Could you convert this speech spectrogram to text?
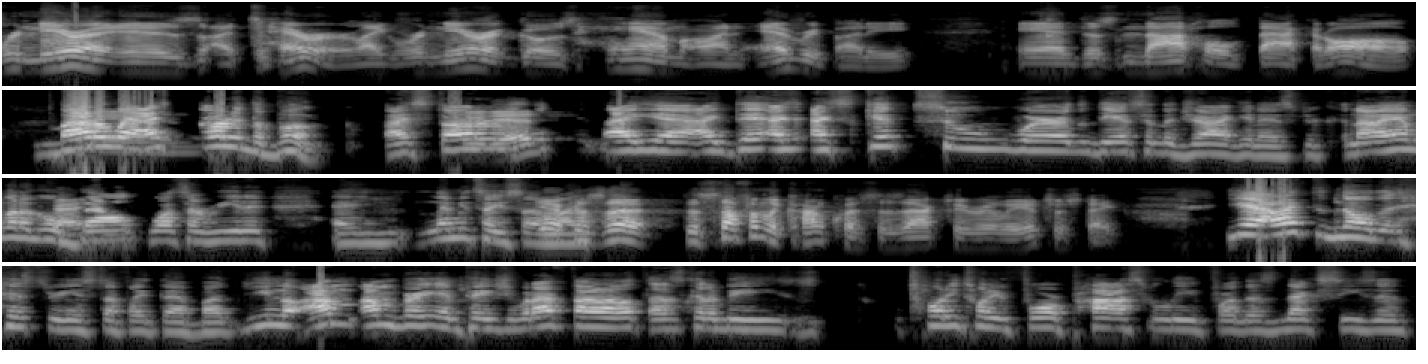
Rhaenyra is a terror. Like Rhaenyra goes ham on everybody and does not hold back at all. By the and, way, I started the book. I started. You did? I yeah, I did. I, I skipped to where the Dance of the Dragon is, and I am gonna go okay. back once I read it. And let me tell you something. Yeah, because the the stuff on the Conquest is actually really interesting. Yeah, I like to know the history and stuff like that. But you know, I'm I'm very impatient. When I found out that's gonna be 2024 possibly for this next season,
